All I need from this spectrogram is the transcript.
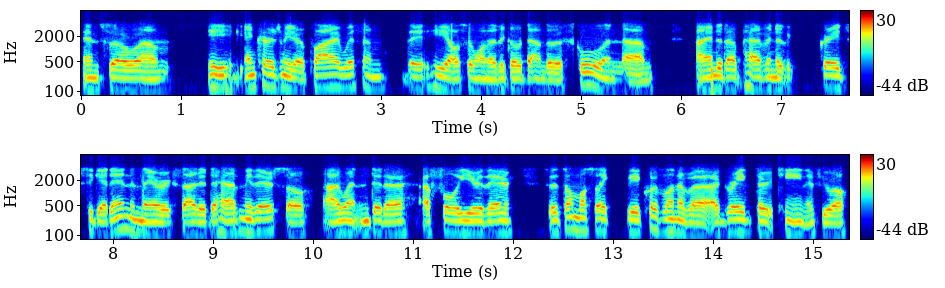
and so um, he encouraged me to apply with him. They, he also wanted to go down to the school, and um, I ended up having to grades to get in, and they were excited to have me there. So I went and did a, a full year there. So it's almost like the equivalent of a, a grade 13, if you will.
